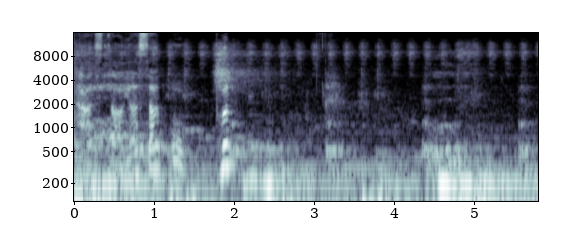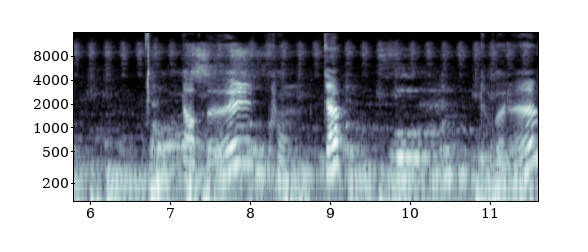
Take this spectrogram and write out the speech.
다섯 여섯 오픈. 더블 쿵짝. 두 걸음.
